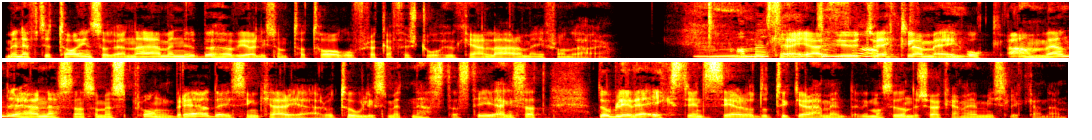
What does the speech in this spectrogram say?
Men efter ett tag insåg jag, nej men nu behöver jag liksom ta tag och försöka förstå, hur kan jag lära mig från det här? men Hur kan jag intressant. utveckla mig? Och använde det här nästan som en språngbräda i sin karriär och tog liksom ett nästa steg. Så att då blev jag extra intresserad och då tyckte jag det här med, vi måste undersöka det här med misslyckanden.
